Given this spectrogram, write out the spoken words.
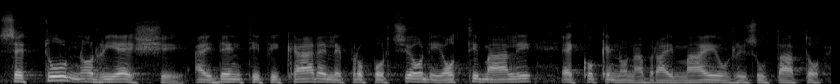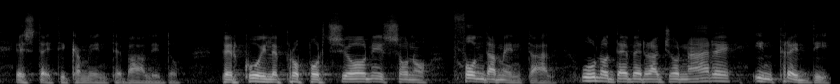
Se tu non riesci a identificare le proporzioni ottimali, ecco che non avrai mai un risultato esteticamente valido. Per cui le proporzioni sono fondamentali. Uno deve ragionare in 3D.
